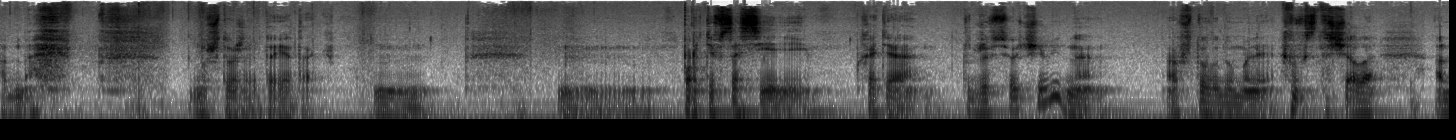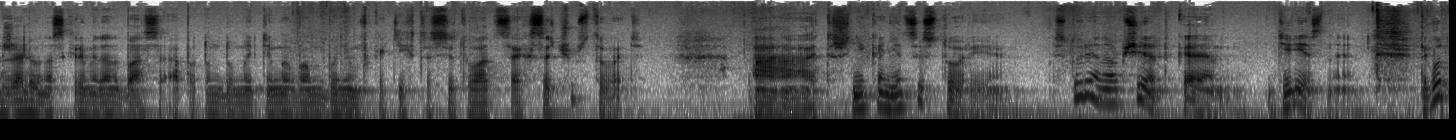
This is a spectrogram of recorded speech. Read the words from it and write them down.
ладно. Ну что же, это я так. Против соседей. Хотя тут же все очевидно. А что вы думали? Вы сначала отжали у нас Крым и Донбасс, а потом думаете, мы вам будем в каких-то ситуациях сочувствовать? А это же не конец истории. История, она вообще такая интересная. Так вот,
